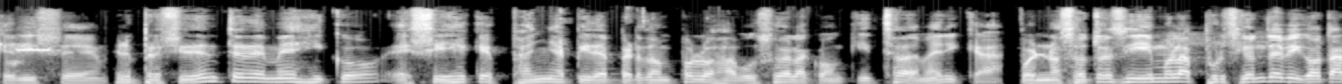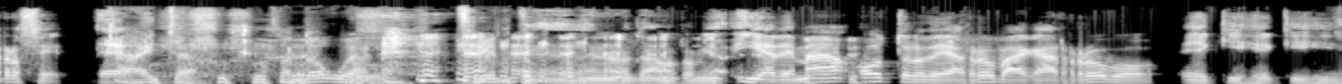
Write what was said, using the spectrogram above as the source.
que dice: El presidente de México exige que España pida perdón por los abusos de la conquista de América. Pues nosotros exigimos la expulsión de Bigota Roset. Ahí está, con dos huevos. Eh, no comiendo. Y además, otro de arroba garrobo xxi.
